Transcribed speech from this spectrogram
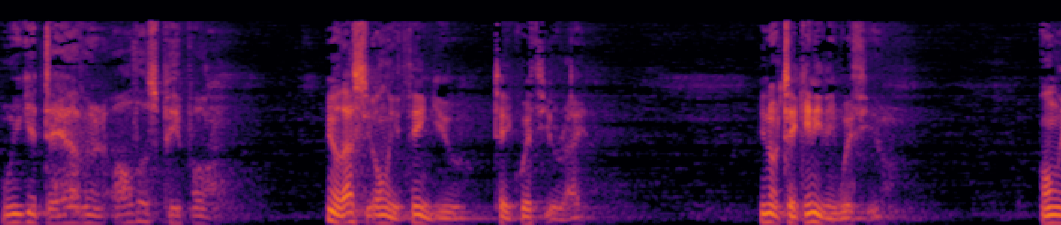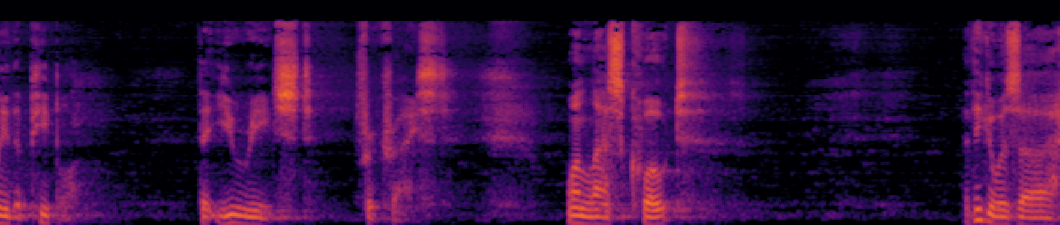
when we get to heaven, all those people, you know, that's the only thing you take with you, right? You don't take anything with you, only the people that you reached for Christ. One last quote. I think it was a,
